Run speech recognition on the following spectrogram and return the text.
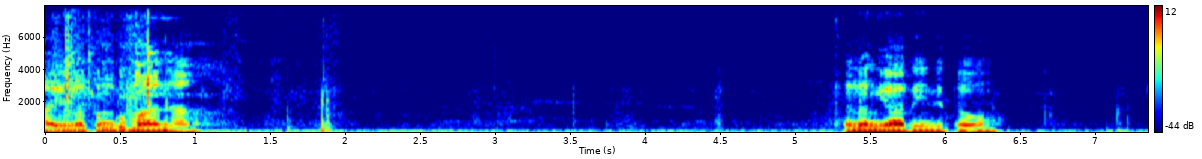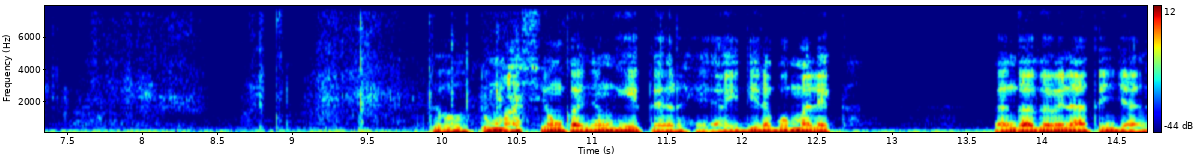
Ayaw na itong gumana. Ang nangyari nito, ito, tumaas yung kanyang heater, eh, ay di na bumalik. Ang gagawin natin dyan,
